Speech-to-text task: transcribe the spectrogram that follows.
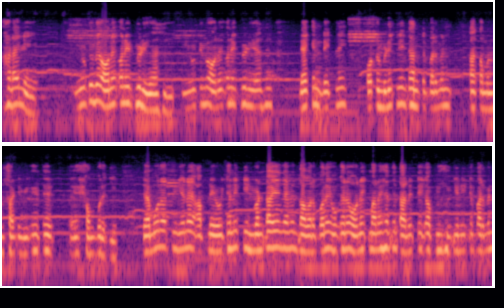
হারাইলে ইউটিউবে অনেক অনেক ভিডিও আছে। ইউটিউবে অনেক অনেক ভিডিও আছে। দেখেন, দেখলে অটোমেটিকলি জানতে পারবেন কাকামল সার্টিফিকেটের সম্পর্কে যেমন আপনি জানেন আপনি ওইখানে তিন ঘণ্টা আগে যাবেন যাওয়ার পরে ওখানে অনেক মানুষ আছে তাদের থেকে আপনি শিখে নিতে পারবেন।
